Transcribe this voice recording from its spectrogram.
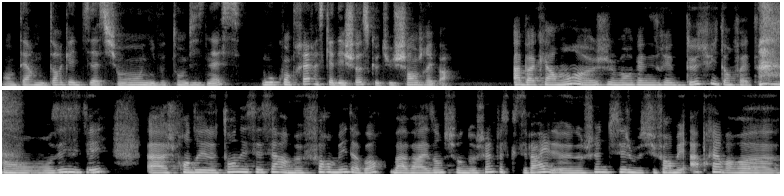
en termes d'organisation au niveau de ton business? Ou au contraire est-ce qu'il y a des choses que tu changerais pas? Ah bah clairement, euh, je m'organiserai de suite en fait, sans hésiter. Euh, je prendrai le temps nécessaire à me former d'abord. Bah par exemple sur Notion, parce que c'est pareil, euh, Notion, tu sais, je me suis formée après avoir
